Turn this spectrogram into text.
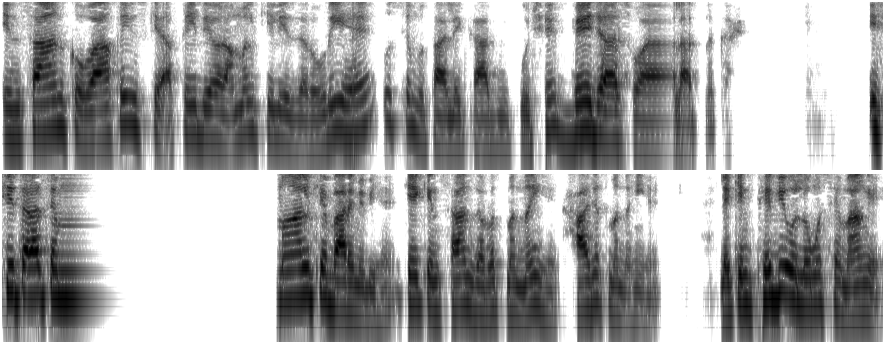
انسان کو واقعی اس کے عقیدے اور عمل کے لیے ضروری ہے، اس سے متعلق آدمی پوچھے، بے جا سوالات نہ کرے۔ اسی طرح سے مال کے بارے میں بھی ہے کہ ایک انسان ضرورت مند نہیں ہے حاجت مند نہیں ہے، لیکن پھر بھی وہ لوگوں سے مانگے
